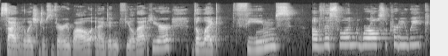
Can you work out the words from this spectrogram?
side relationships very well, and I didn't feel that here. The like themes of this one were also pretty weak.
